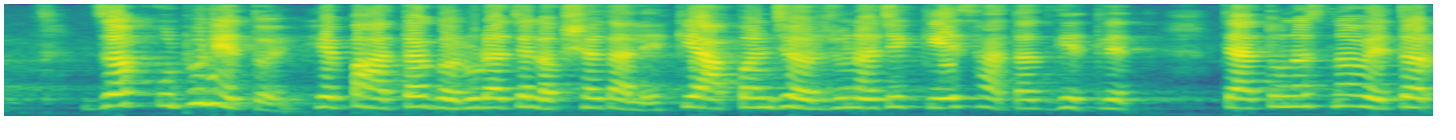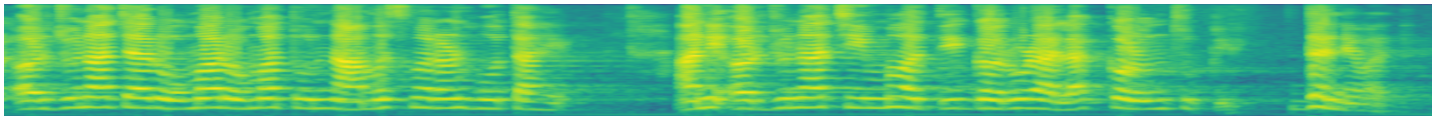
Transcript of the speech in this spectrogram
जग कुठून येतोय? हे पाहता गरुडाच्या लक्षात आले की आपण जे अर्जुनाचे केस हातात घेतलेत त्यातूनच नव्हे तर अर्जुनाच्या रोमारोमातून नामस्मरण होत आहे. आणि अर्जुनाची महती गरुडाला कळून चुकली. धन्यवाद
